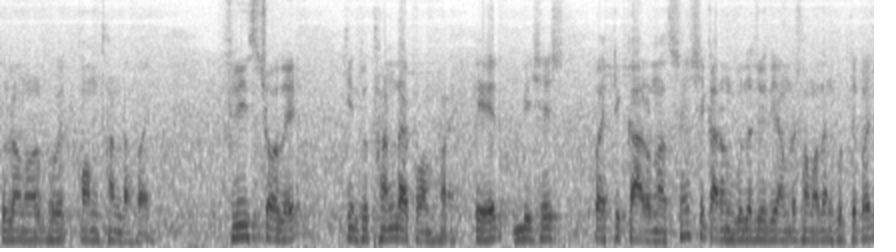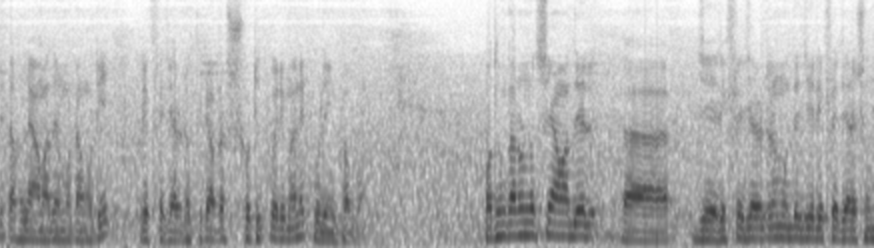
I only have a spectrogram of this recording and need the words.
তুলনামূলকভাবে কম ঠান্ডা হয়। ফ্রিজ চলে, কিন্তু ঠান্ডা কম হয়। এর বিশেষ কয়েকটি কারণ আছে। সে কারণগুলো যদি আমরা সমাধান করতে পারি, তাহলে আমাদের মোটামুটি রেফ্রিজারেটর থেকে আমরা সঠিক পরিমাণে কুলিং পাবো। প্রথম কারণ হচ্ছে আমাদের যে রেফ্রিজারেটরের মধ্যে যে রেফ্রিজারেশন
